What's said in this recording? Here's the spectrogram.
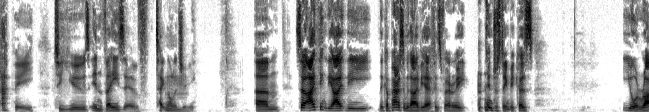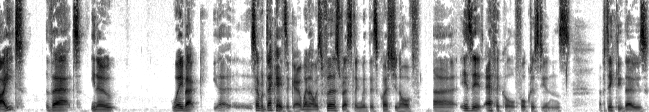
happy to use invasive technology. Mm. Um, so I think the the the comparison with IVF is very interesting because you're right that you know way back uh, several decades ago when I was first wrestling with this question of uh, is it ethical for Christians, particularly those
